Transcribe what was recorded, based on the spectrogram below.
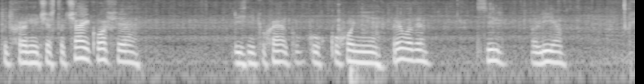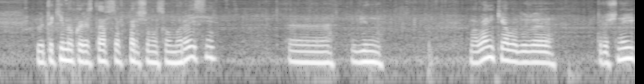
тут храню чисто чай, кофе, різні кухонні прилади, сіль, олія. І от таким я користався в першому своєму рейсі. Е, він маленький, але дуже зручний.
